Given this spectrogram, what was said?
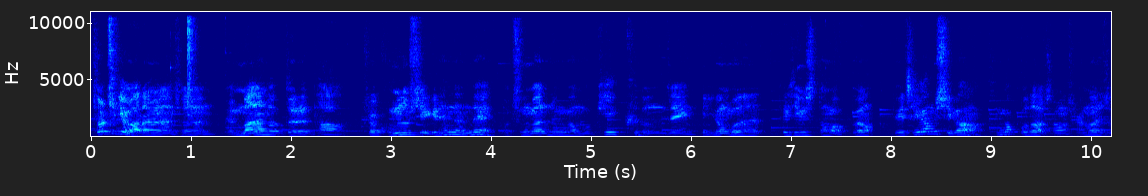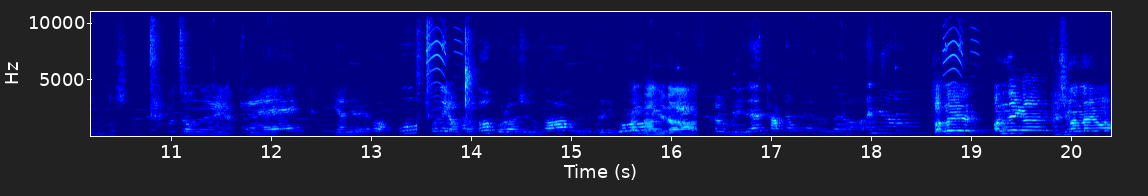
솔직히 말하면 저는 웬만한 것들은 다 별 고민 없이 얘기를 했는데 뭐 중간중간 뭐 케이크 논쟁 이런 거는 되게 재밌었던 것 같고요. 되게 채경 씨가 생각보다 저랑 잘 맞아서 놀랐습니다. 아무튼 오늘 이렇게 이야기를 해봤고 오늘 영상도 골라주셔서 감사드리고. 감사합니다. 그럼 우리는 다음 영상에서 만나요. 안녕. 저는 언젠간 다시 만나요.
